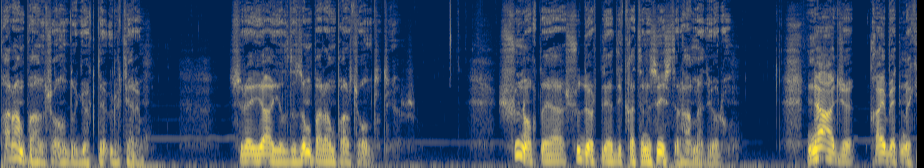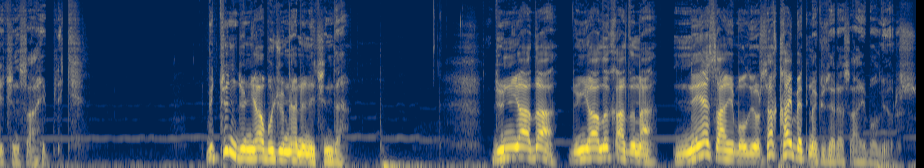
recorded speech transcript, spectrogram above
paramparça oldu gökte ülkerim. Süreyya yıldızım paramparça oldu diyor. Şu noktaya, şu dörtlüğe dikkatinizi istirham ediyorum. Ne acı kaybetmek için sahiplik. Bütün dünya bu cümlenin içinde. Dünyada, dünyalık adına neye sahip oluyorsak kaybetmek üzere sahip oluyoruz.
